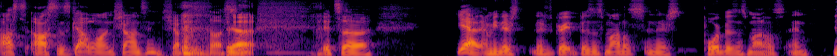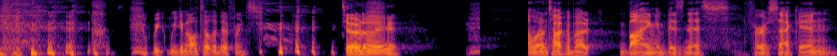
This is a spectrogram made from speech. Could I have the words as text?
Austin, Austin's got one. Sean's in Shepherd with us. Yeah. So it's a uh, yeah. I mean, there's there's great business models and there's poor business models, and we we can all tell the difference. Totally. I want to talk about buying a business for a second.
